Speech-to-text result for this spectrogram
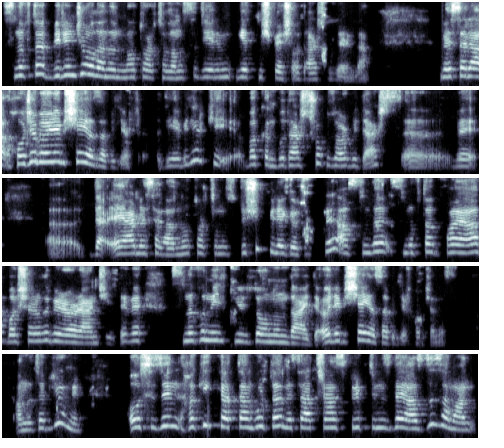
sınıfta birinci olanın not ortalaması diyelim 75 o ders üzerinden. Mesela hoca böyle bir şey yazabilir. Diyebilir ki bakın bu ders çok zor bir ders e, ve eğer mesela not ortalaması düşük bile gözüktü aslında sınıfta bayağı başarılı bir öğrenciydi ve sınıfın ilk yüzde onundaydı. Öyle bir şey yazabilir hocanız. Anlatabiliyor muyum? O sizin hakikaten burada mesela transkriptinizde yazdığı zaman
